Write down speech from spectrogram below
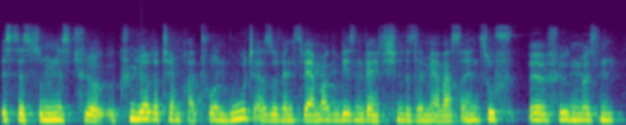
ist das zumindest für kühlere Temperaturen gut. Also wenn es wärmer gewesen wäre, hätte ich ein bisschen mehr Wasser hinzufügen müssen.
